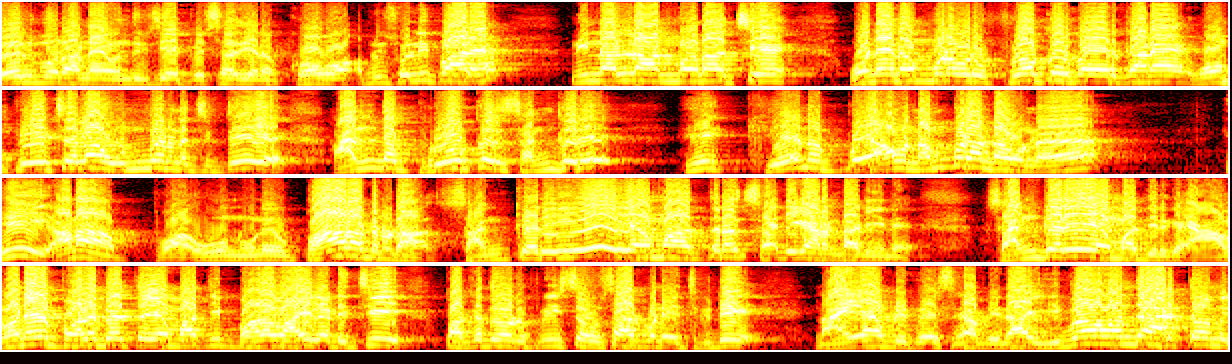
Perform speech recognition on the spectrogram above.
வேல்முருகன் அண்ணன் வந்து விஜய் பேசாது எனக்கு கோவம். அப்படின்னு சொல்லி பாரு. நீ நல்ல ஆண்மகனாச்சே உன்னை நம்மள ஒரு புரோக்கர் பையன் இருக்கானே. உன் பேச்செல்லாம் உண்மை நினைச்சிட்டு அந்த புரோக்கர் சங்கரு ஏ கேன பையன் அவன் நம்புறான்டா உன்னை. ஏய் ஆனா உன் உன்னை பாராட்டணும்டா. சங்கரையே ஏமாத்துற சனிகாரன்டா நீனு. சங்கரே ஏமாத்திருக்க. அவனே பல பேர்த்த ஏமாத்தி பல வாயில் அடிச்சு பக்கத்துல ஒரு பீஸை உஷார் பண்ணி வச்சுக்கிட்டு நான் ஏன் அப்படி பேசுறேன்? அப்படின்னா இவன் வந்து அர்த்தம்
